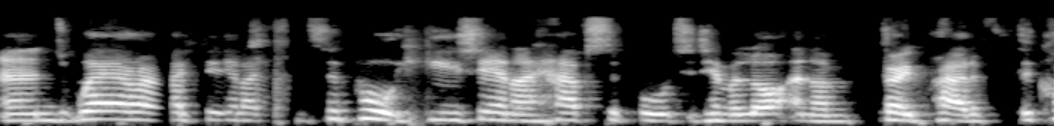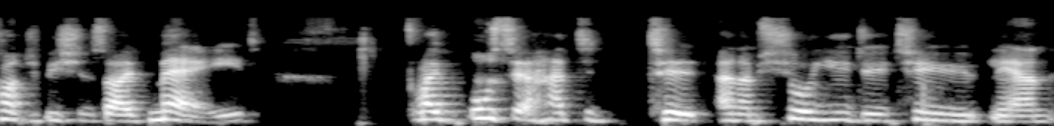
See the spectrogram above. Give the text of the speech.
And where I feel I can support Hughes and I have supported him a lot, and I'm very proud of the contributions I've made. I've also had to, to and I'm sure you do too, Leanne,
